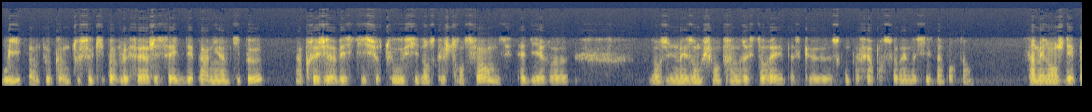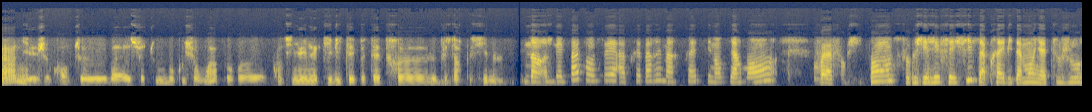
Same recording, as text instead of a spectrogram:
Oui, un peu comme tous ceux qui peuvent le faire, j'essaye d'épargner un petit peu. Après, j'ai investi surtout aussi dans ce que je transforme, c'est-à-dire euh, dans une maison que je suis en train de restaurer, parce que ce qu'on peut faire par soi-même aussi est important. C'est un mélange d'épargne et je compte euh, bah, surtout beaucoup sur moi pour euh, continuer une activité peut-être euh, le plus tard possible. Non, je n'ai pas pensé à préparer ma retraite financièrement. Voilà, faut que j'y pense, faut que j'y réfléchisse. Après, évidemment, il y a toujours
